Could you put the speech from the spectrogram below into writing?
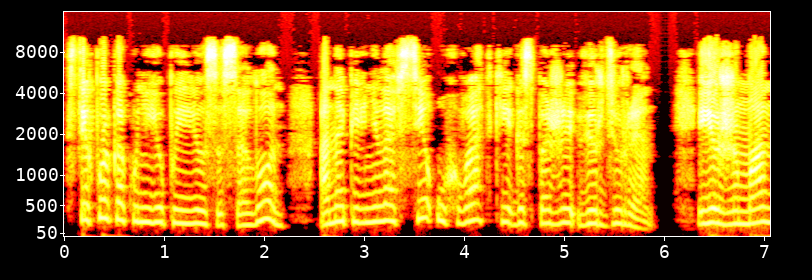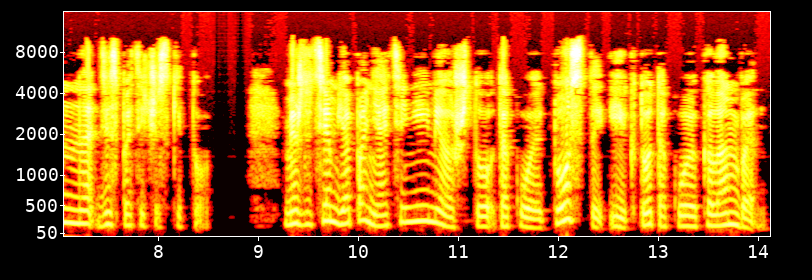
С тех пор, как у нее появился салон, она переняла все ухватки госпожи Вердюрен, ее жеманно-деспотический тон. Между тем я понятия не имела, что такое тосты и кто такое Коломбен.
